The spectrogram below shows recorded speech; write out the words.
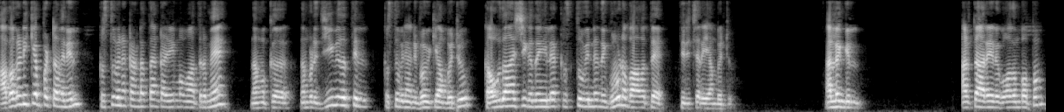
അവഗണിക്കപ്പെട്ടവനിൽ ക്രിസ്തുവിനെ കണ്ടെത്താൻ കഴിയുമ്പോൾ മാത്രമേ നമുക്ക് നമ്മുടെ ജീവിതത്തിൽ ക്രിസ്തുവിനെ അനുഭവിക്കാൻ പറ്റൂ. കൗതാശികതയിലെ ക്രിസ്തുവിന്റെ നിഗൂഢഭാവത്തെ തിരിച്ചറിയാൻ പറ്റൂ. അല്ലെങ്കിൽ അൾത്താരയിലെ ഗോതമ്പപ്പം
